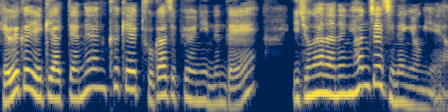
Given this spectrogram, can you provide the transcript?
계획을 얘기할 때는 크게 두 가지 표현이 있는데 이 중 하나는 현재 진행형이에요.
